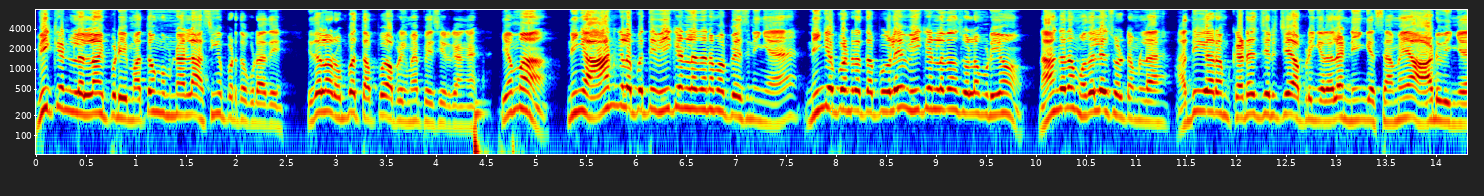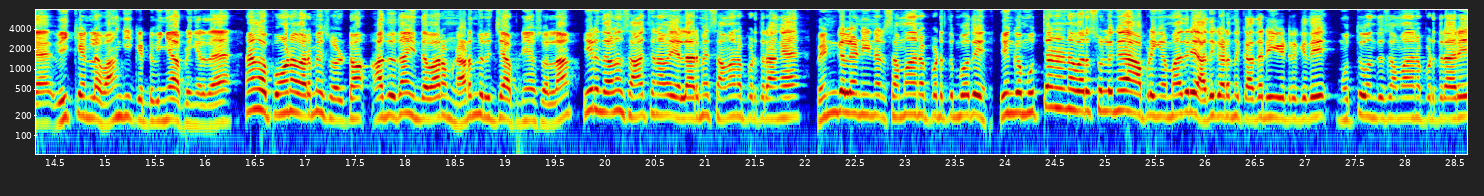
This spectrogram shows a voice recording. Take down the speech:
வீக்கெண்ட்ல எல்லாம் இப்படி மத்தவங்க முன்னாடி அசிங்கப்படுத்தக்கூடாது. இதெல்லாம் ரொம்ப தப்பு அப்படிங்கிற மாதிரி பேசியிருக்காங்க. ஏமா நீங்க ஆண்களை பத்தி வீக்கெண்ட்ல தானே பேசுனீங்க? நீங்க பண்ற தப்புகளையும் வீக்கெண்ட்ல தான் சொல்ல முடியும். நாங்க தான் முதல்ல சொல்லிட்டோம்ல அதிகாரம் கிடைச்சிருச்சு அப்படிங்கறதுல நீங்க செமையா ஆடுவீங்க வீக்கெண்ட்ல வாங்கி கட்டுவீங்க அப்படிங்கறத நாங்க போன வாரமே சொல்லிட்டோம். அதுதான் இந்த வாரம் நடந்துருச்சு அப்படின்னு சொல்லலாம். இருந்தாலும் சாச்சனாவை எல்லாருமே சமாதானப்படுத்துறாங்க. பெண்கள் அணியினர் சமாதானப்படுத்தும் போது எங்க முத்தண்ணனை வர சொல்லுங்க அப்படிங்கிற மாதிரி அது கடந்து கதறிக்கிட்டு இருக்குது. முத்து வந்து சமாதானப்படுத்துறாரு.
